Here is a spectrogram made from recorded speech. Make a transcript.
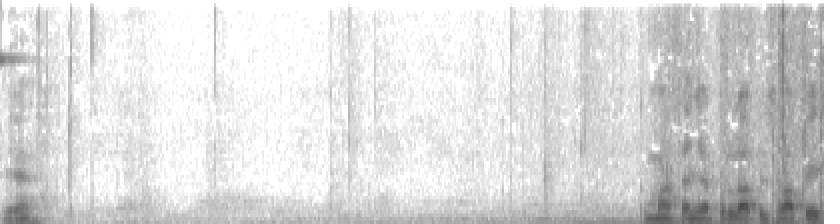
ya. Kemasannya berlapis-lapis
